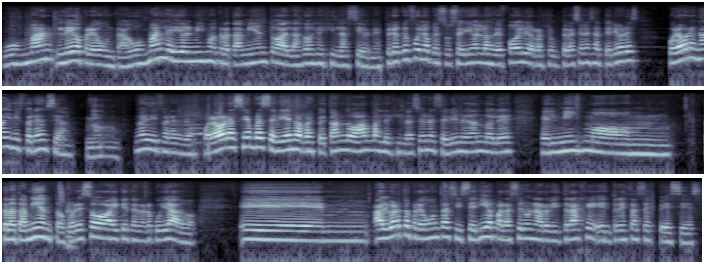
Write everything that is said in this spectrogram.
Guzmán, Leo pregunta, Guzmán le dio el mismo tratamiento a las dos legislaciones, pero ¿qué fue lo que sucedió en los default y reestructuraciones anteriores? Por ahora no hay diferencia. No, No hay diferencia. Por ahora siempre se viene respetando ambas legislaciones, se viene dándole el mismo mm, tratamiento, Sí. por eso hay que tener cuidado. Eh, Alberto pregunta si sería para hacer un arbitraje entre estas especies.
